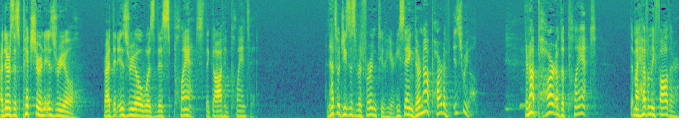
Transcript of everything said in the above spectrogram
Or there was this picture in Israel, right, that Israel was this plant that God had planted. And that's what Jesus is referring to here. He's saying they're not part of Israel, they're not part of the plant that my Heavenly Father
